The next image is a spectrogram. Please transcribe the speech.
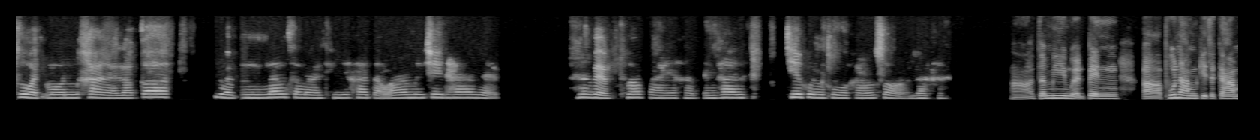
สวดมนต์ค่ะ แล้วก็แบบนั่งสมาธิค่ะ แต่ว่าไม่ใช่ท่าแบบท่าแบบทั่วไปอะค่ะ เป็นท่าที่คุณครูเขาสอนนะคะ อ๋อจะมีเหมือนเป็นอ่าผู้นำกิจกรรม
